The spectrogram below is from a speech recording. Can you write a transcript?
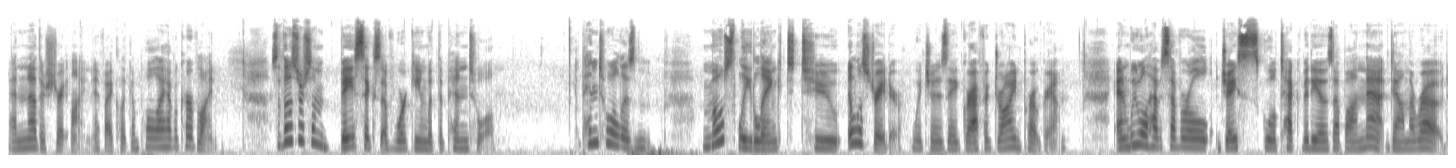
and another straight line. If I click and pull, I have a curved line. So those are some basics of working with the pen tool. Pen tool is mostly linked to Illustrator, which is a graphic drawing program. And we will have several JSchool Tech videos up on that down the road.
